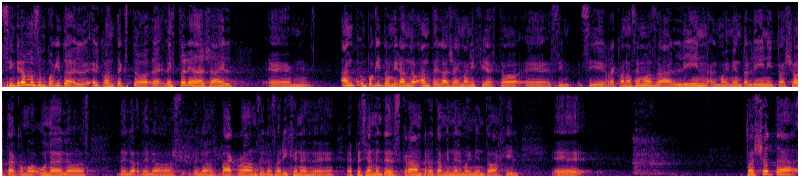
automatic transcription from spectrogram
Si miramos un poquito el, el contexto, la, historia de Agile, eh, un poquito mirando antes del Agile Manifiesto, eh, si, si reconocemos a Lean, el movimiento Lean y Toyota como uno de los de, lo- de los, de los backgrounds, de los orígenes, de, especialmente de Scrum, pero también del movimiento ágil. Eh, Toyota,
